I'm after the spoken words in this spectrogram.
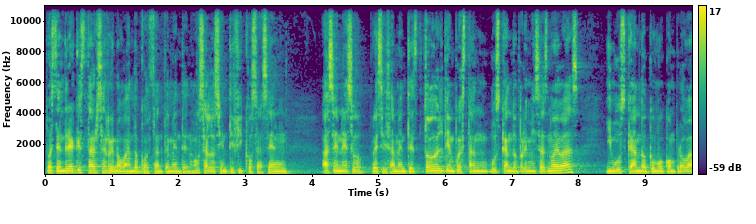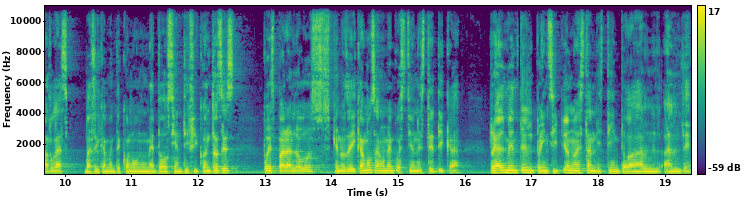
pues tendría que estarse renovando constantemente, ¿no? O sea, los científicos hacen, hacen eso precisamente. Todo el tiempo están buscando premisas nuevas y buscando cómo comprobarlas básicamente con un método científico. Entonces, pues para los que nos dedicamos a una cuestión estética, realmente el principio no es tan distinto al, al, de,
